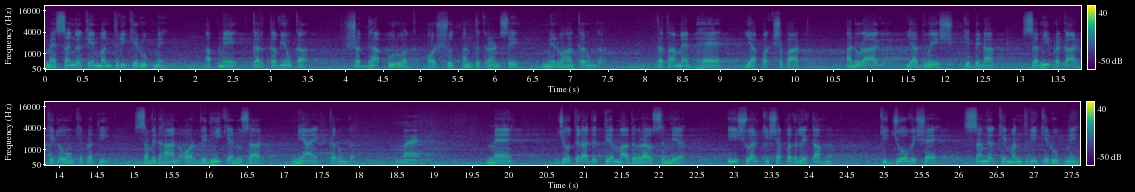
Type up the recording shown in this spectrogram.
मैं संघ के मंत्री के रूप में अपने कर्तव्यों का श्रद्धापूर्वक और शुद्ध अंतकरण से निर्वाह करूँगा, तथा मैं भय या पक्षपात, अनुराग या द्वेष के बिना सभी प्रकार के लोगों के प्रति संविधान और विधि के अनुसार न्याय करूँगा। मैं? मैं, ज्योतिरादित्य माधवराव सिंधिया, ईश्वर की शपथ लेता हूँ कि जो विषय संघ के मंत्री के रूप में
